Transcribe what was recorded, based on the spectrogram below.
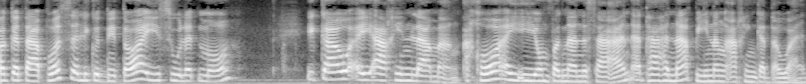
Pagkatapos, sa likod nito ay isulat mo, Ikaw ay akin lamang. Ako ay iyong pagnanasaan at hahanapin ang aking katawan.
